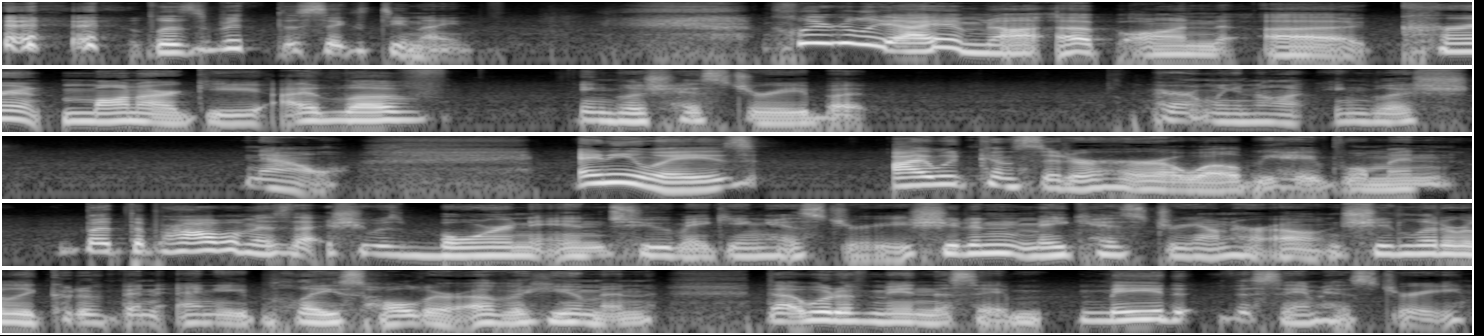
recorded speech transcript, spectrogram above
Elizabeth the 69th. Clearly, I am not up on uh, current monarchy. I love English history, but apparently not English now. Anyways, I would consider her a well behaved woman. But the problem is that she was born into making history. She didn't make history on her own. She literally could have been any placeholder of a human that would have made the same made the same history.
